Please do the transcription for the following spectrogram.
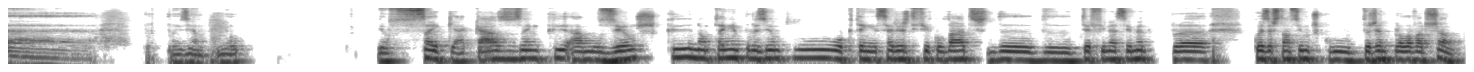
Uh, por exemplo, eu, eu sei que há casos em que há museus que não têm, por exemplo, ou que têm sérias dificuldades de, de ter financiamento para coisas tão simples como da gente para lavar o chão.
